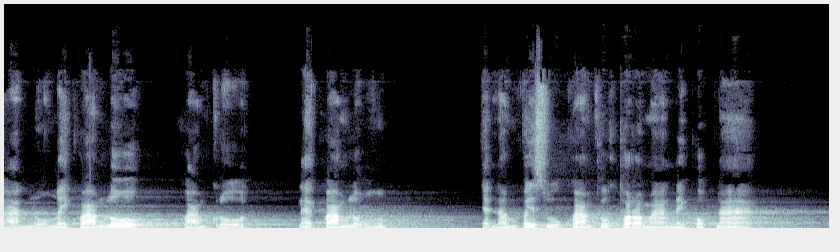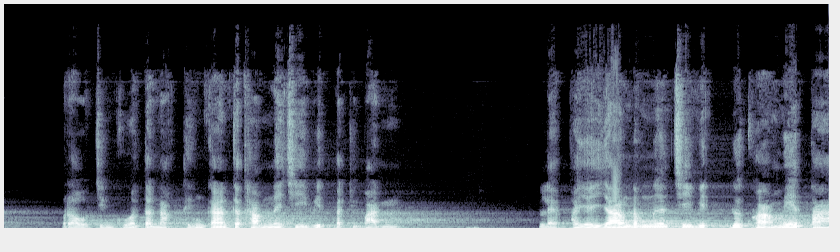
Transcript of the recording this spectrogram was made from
การหลงในความโลภความโกรธ และความหลง จะนำไปสู่ความทุกข์ทรมานในภพหน้า เราจึงควรตระหนักถึงการกระทำในชีวิตปัจจุบัน และพยายามดำเนินชีวิตด้วยความเมตตา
